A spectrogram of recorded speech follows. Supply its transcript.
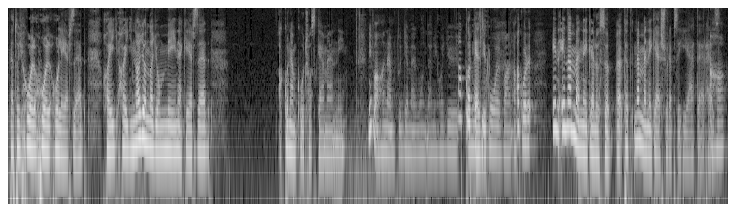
Tehát, hogy hol, hol, hol érzed. Ha így, ha így nagyon-nagyon mélynek érzed, akkor nem coachhoz kell menni. Mi van, ha nem tudja megmondani, hogy ő akkor kezdjük. hol van? Akkor... Ak- én, én nem mennék először, tehát nem mennék elsőre pszichiáterhez. Aha.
